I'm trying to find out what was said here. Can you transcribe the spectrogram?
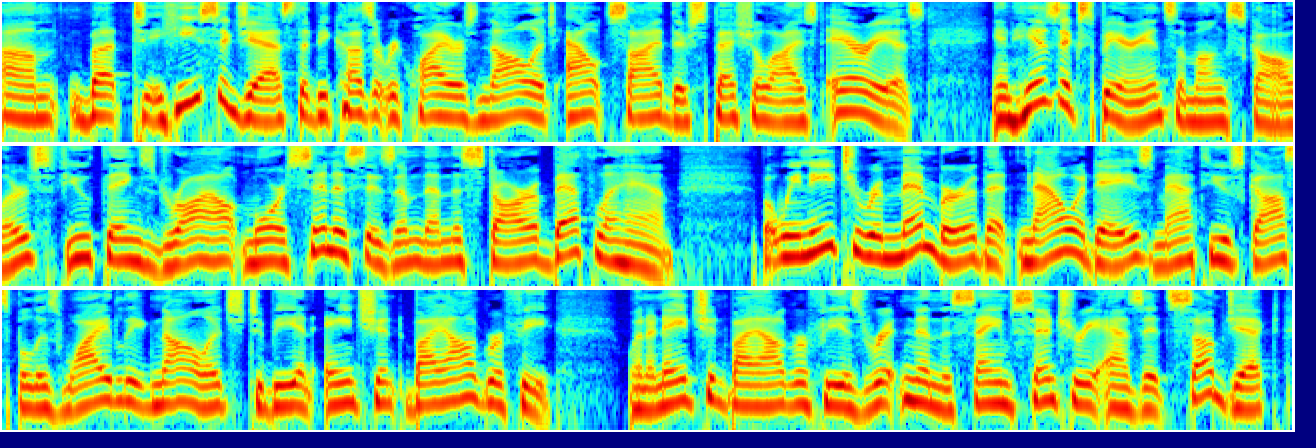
Um, but he suggests that because it requires knowledge outside their specialized areas. In his experience among scholars, few things draw out more cynicism than the Star of Bethlehem. But we need to remember that nowadays Matthew's gospel is widely acknowledged to be an ancient biography. When an ancient biography is written in the same century as its subject,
